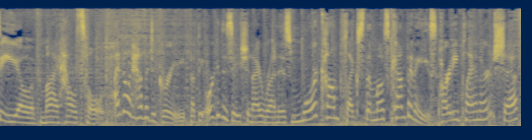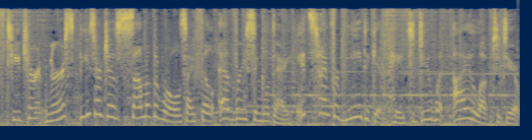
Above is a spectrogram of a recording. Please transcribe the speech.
The CEO of my household. I don't have a degree, but the organization I run is more complex than most companies. Party planner, chef, teacher, nurse, these are just some of the roles I fill every single day. It's time for me to get paid to do what I love to do.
